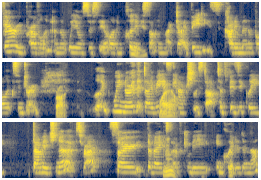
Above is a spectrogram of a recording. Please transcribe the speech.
very prevalent and that we also see a lot in clinics, mm. something like diabetes, cardiometabolic syndrome. Right. Like we know that diabetes wow. can actually start to physically damaged nerves, right? So the vagus mm. nerve can be included in that.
